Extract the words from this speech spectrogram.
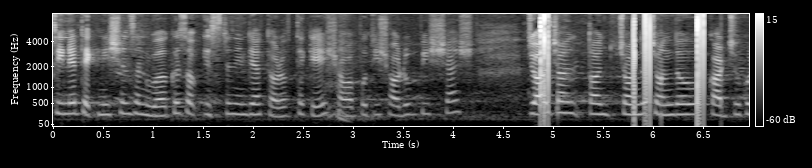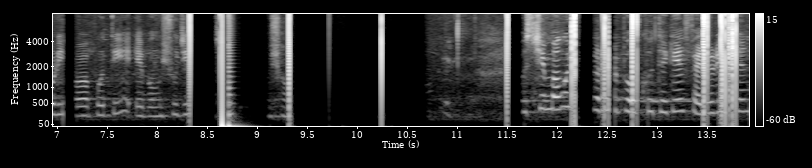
senior technicians and workers of eastern ইন্ডিয়ার তরফ থেকে সভাপতি স্বরূপ বিশ্বাস, জয় চন্দ্রচন্দ্র কার্যকরী সভাপতি এবং সুজিত পশ্চিমবঙ্গ সরকারের পক্ষ থেকে federation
